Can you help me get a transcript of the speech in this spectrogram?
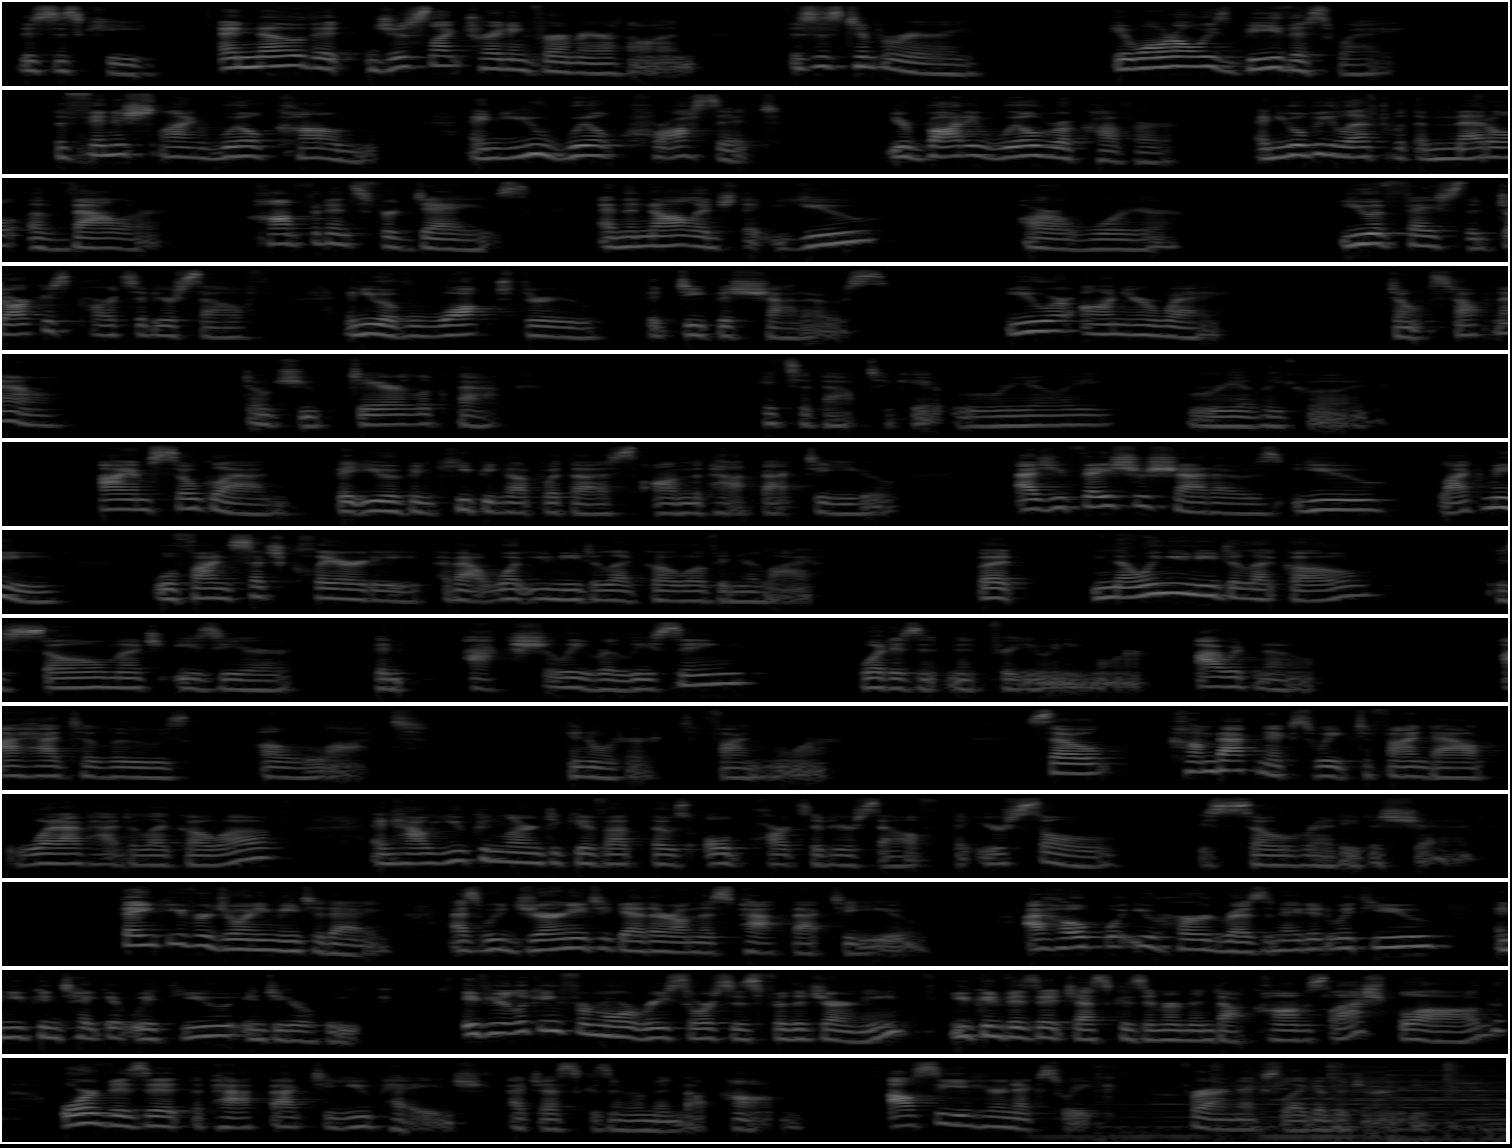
This is key. And know that just like training for a marathon, this is temporary. It won't always be this way. The finish line will come and you will cross it. Your body will recover and you'll be left with a medal of valor, confidence for days, and the knowledge that you are a warrior. You have faced the darkest parts of yourself and you have walked through the deepest shadows. You are on your way. Don't stop now. Don't you dare look back. It's about to get really, really good. I am so glad that you have been keeping up with us on the path back to you. As you face your shadows, you, like me, will find such clarity about what you need to let go of in your life. But knowing you need to let go is so much easier than actually releasing what isn't meant for you anymore. I would know I had to lose a lot in order to find more. So Come back next week to find out what I've had to let go of and how you can learn to give up those old parts of yourself that your soul is so ready to shed. Thank you for joining me today as we journey together on this path back to you. I hope what you heard resonated with you and you can take it with you into your week. If you're looking for more resources for the journey, you can visit jessicazimmerman.com slash blog or visit the Path Back to You page at jessicazimmerman.com. I'll see you here next week for our next leg of the journey.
